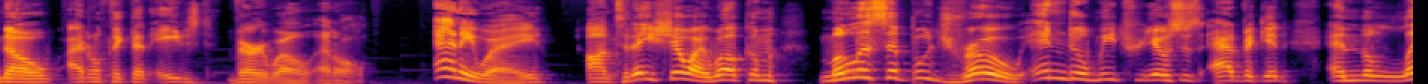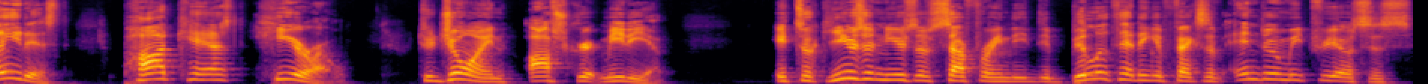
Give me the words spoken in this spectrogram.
No, I don't think that aged very well at all. Anyway, on today's show, I welcome Melissa Boudreau, endometriosis advocate and the latest podcast hero, to join Offscript Media. It took years and years of suffering the debilitating effects of endometriosis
